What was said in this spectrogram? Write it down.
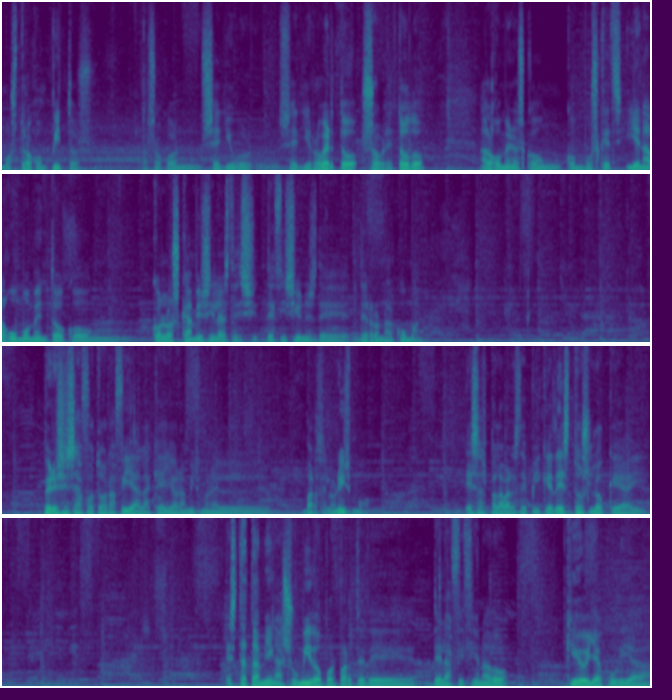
mostró con pitos. Pasó con Sergi, Roberto, sobre todo, algo menos con, Busquets y en algún momento con, los cambios y las decisiones de, de Ronald Koeman. Pero es esa fotografía la que hay ahora mismo en el barcelonismo. Esas palabras de Piqué, de esto es lo que hay, está también asumido por parte del aficionado que hoy acudía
